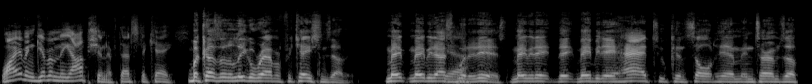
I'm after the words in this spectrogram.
Why even give him the option if that's the case? Because of the legal ramifications of it. Maybe, maybe that's yeah. what it is. Maybe they, they maybe they had to consult him in terms of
